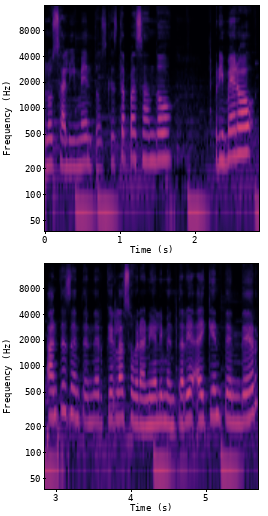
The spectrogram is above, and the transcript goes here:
los alimentos? ¿Qué está pasando? Primero, antes de entender qué es la soberanía alimentaria, hay que entender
